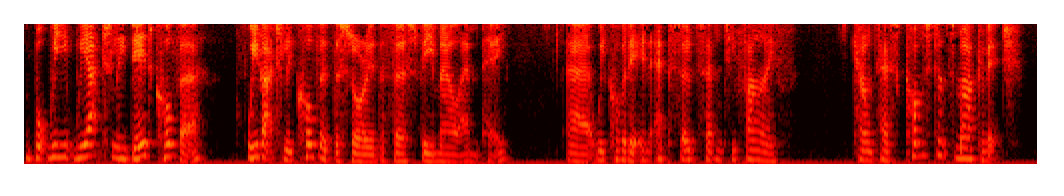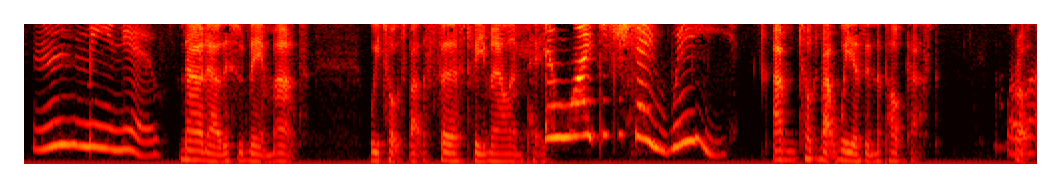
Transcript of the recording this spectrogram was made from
But we, we actually did cover, we've actually covered the story of the first female MP. Uh, we covered it in episode 75. Countess Constance Markievicz. Mm, me and you. No, no, this was me and Matt. We talked about the first female MP. Then why did you say we? I'm talking about we as in the podcast, Well, ra- uh,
